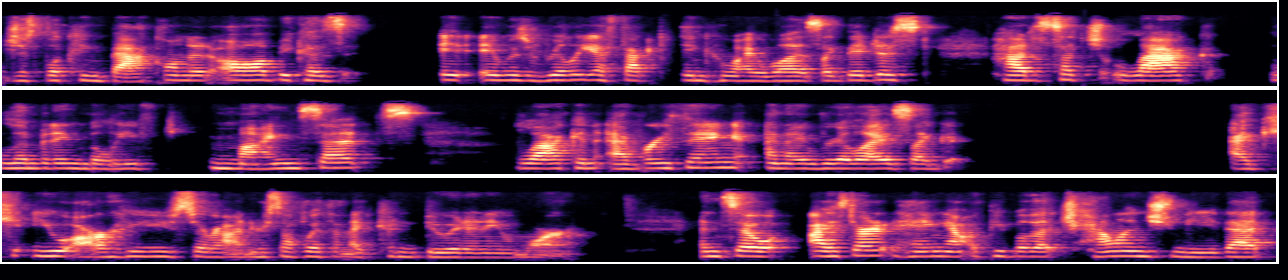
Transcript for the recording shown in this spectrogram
just looking back on it all because it, it was really affecting who I was. Like they just had such lack limiting belief mindsets, lack in everything. And I realized like I can't, you are who you surround yourself with, and I couldn't do it anymore. And so I started hanging out with people that challenged me, that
